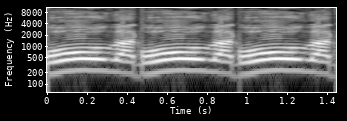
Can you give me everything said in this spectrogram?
all that all that all that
